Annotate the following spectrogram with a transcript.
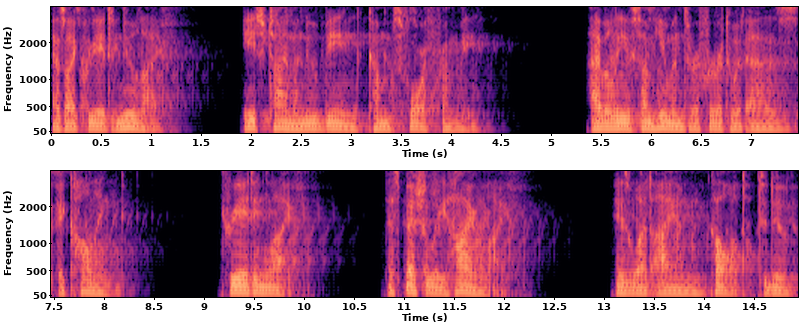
as I create new life, each time a new being comes forth from me. I believe some humans refer to it as a calling. Creating life, especially higher life, is what I am called to do.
